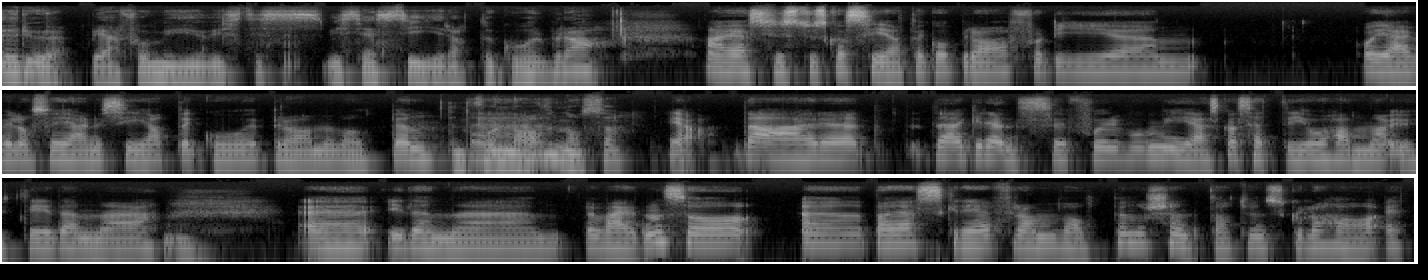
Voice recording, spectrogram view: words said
Røper jeg for mye hvis, det, hvis jeg sier at det går bra? Nei, jeg syns du skal si at det går bra, fordi um, Og jeg vil også gjerne si at det går bra med valpen. Den får navn også. Eh, ja. Det er, det er, grenser for hvor mye jeg skal sette Johanna ut i denne, mm. Uh, i denne verden. Så uh, da jeg skrev fram valpen og skjønte at hun skulle ha et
